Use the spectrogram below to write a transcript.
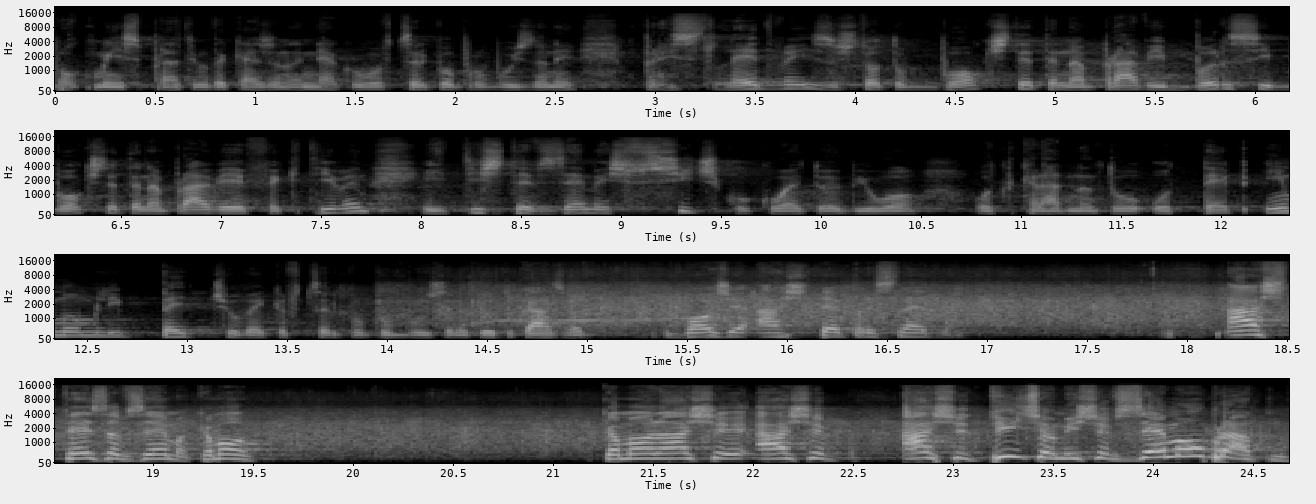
Бог ме е изпратил да кажа на някой в църква пробуждане, преследвай, защото Бог ще те направи бърз и Бог ще те направи ефективен и ти ще вземеш всичко, което е било откраднато от теб. Имам ли пет човека в църква пробуждане, които казват, Боже, аз ще преследвам. Аз ще завзема. Камон. Камон, аз ще, аз ще, аз ще тичам и ще взема обратно.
